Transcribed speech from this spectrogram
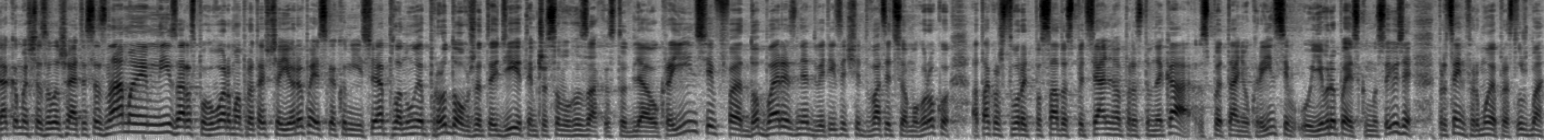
Дякуємо, що залишаєтеся з нами. І зараз поговоримо про те, що Європейська комісія планує продовжити дії тимчасового захисту для українців до березня 2027 року, а також створить посаду спеціального представника з питань українців у Європейському Союзі. Про це інформує прес-служба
